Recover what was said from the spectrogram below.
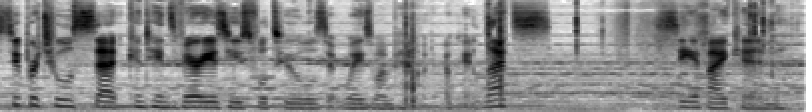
Super tool set contains various useful tools. It weighs one pound. Okay, let's see if I can.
